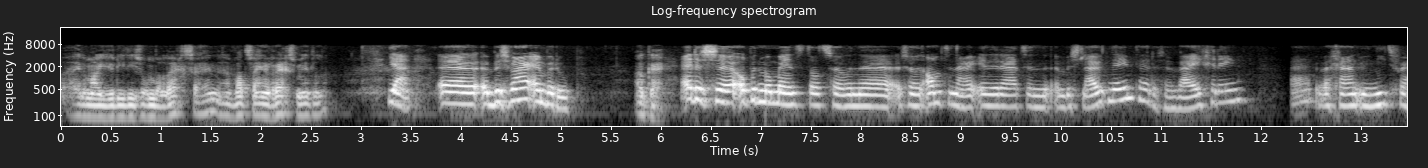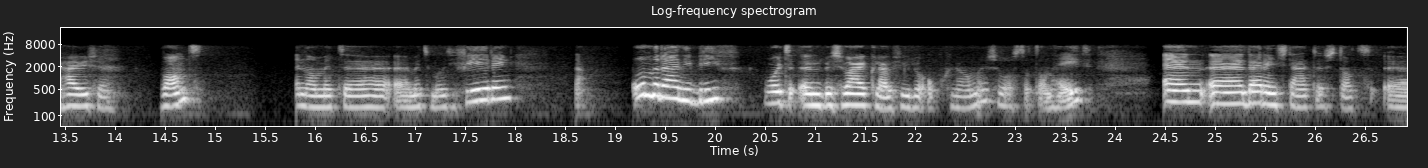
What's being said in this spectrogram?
helemaal juridisch onderlegd zijn. Wat zijn rechtsmiddelen? Ja, eh, bezwaar en beroep. Oké, dus eh, op het moment dat zo'n eh, zo'n ambtenaar inderdaad een, een besluit neemt, hè, dus een weigering. Hè, we gaan u niet verhuizen, want. En dan met, eh, eh, met de motivering. Nou, onderaan die brief wordt een bezwaarclausule opgenomen, zoals dat dan heet. En eh, daarin staat dus dat eh,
